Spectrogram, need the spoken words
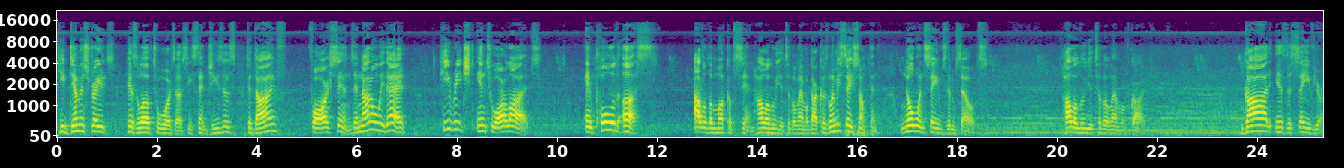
He demonstrates his love towards us. He sent Jesus to die for our sins. And not only that, he reached into our lives and pulled us out of the muck of sin. Hallelujah to the Lamb of God. Because let me say something no one saves themselves. Hallelujah to the Lamb of God. God is the Savior.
